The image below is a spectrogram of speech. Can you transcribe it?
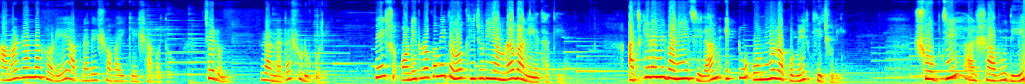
আমার রান্নাঘরে আপনাদের সবাইকে স্বাগত। চলুন, রান্নাটা শুরু করি। বেশ অনেক রকমই তো খিচুড়ি আমরা বানিয়ে থাকি। আজকের আমি বানিয়েছিলাম একটু অন্য রকমের খিচুড়ি। সবজি আর সাবু দিয়ে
